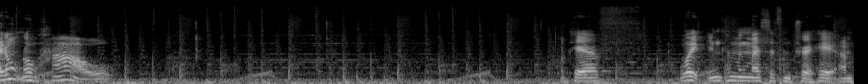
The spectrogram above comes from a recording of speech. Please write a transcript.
I don't know how. Okay, I've. Wait, incoming message from Trey. Hey, I'm.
